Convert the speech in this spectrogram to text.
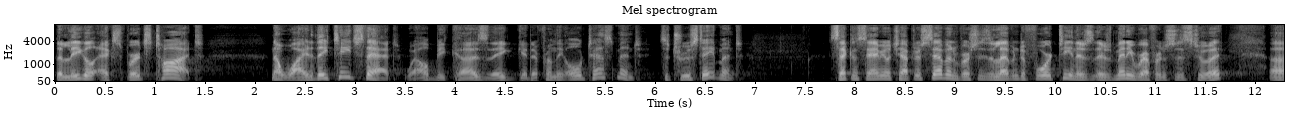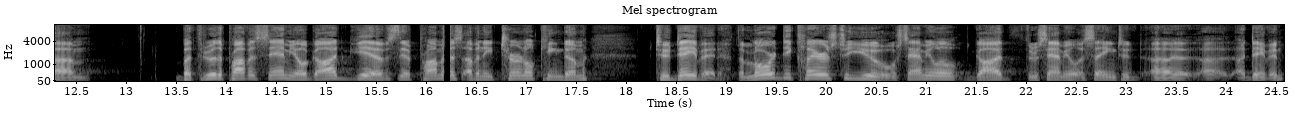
the legal experts taught. Now, why do they teach that? Well, because they get it from the Old Testament. It's a true statement. 2 Samuel chapter 7, verses 11 to 14. There's, there's many references to it. Um, but through the prophet Samuel, God gives the promise of an eternal kingdom to David, the Lord declares to you, Samuel, God through Samuel is saying to uh, uh, uh, David,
